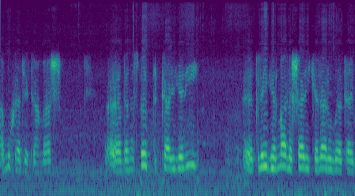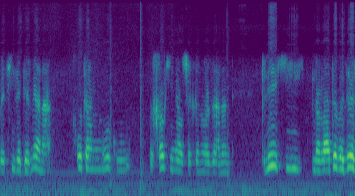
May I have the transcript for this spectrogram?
هەموو کاتێکتان باش بەنسبت کاریگەری پلی گەرما لە شاری کەلار و بە تایبەتی لە گەرمیانە خۆتان وەکو خەڵکی ناوچەکەن وەزانن پلەیەکی لە ڕادە بەدەر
